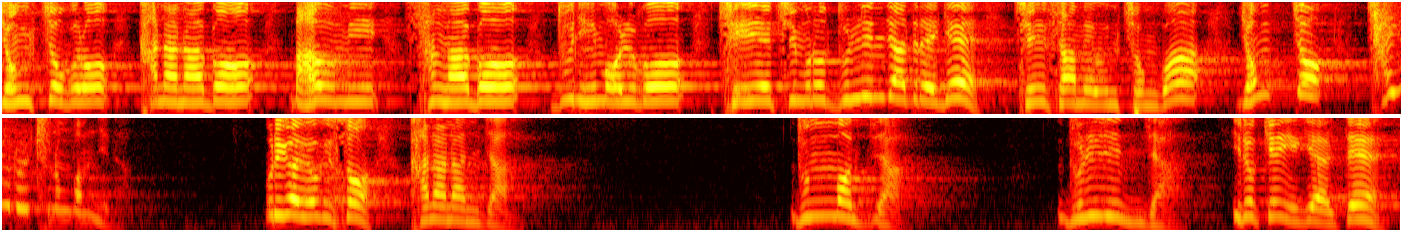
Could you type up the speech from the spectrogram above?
영적으로 가난하고 마음이 상하고 눈이 멀고 죄의 짐으로 눌린 자들에게 제3의 은총과 영적 자유를 주는 겁니다. 우리가 여기서 가난한 자, 눈먼 자, 눌린 자, 이렇게 얘기할 때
